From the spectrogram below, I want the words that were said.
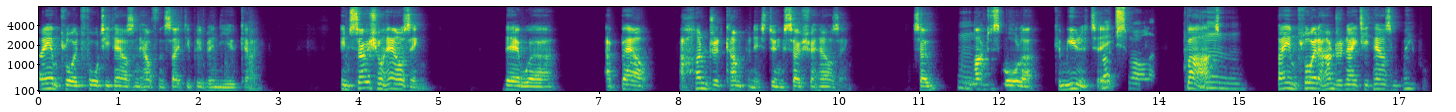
they employed forty thousand health and safety people in the UK. In social housing, there were about hundred companies doing social housing, so Mm. much smaller community, Much smaller. but Mm. they employed 180,000 people.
